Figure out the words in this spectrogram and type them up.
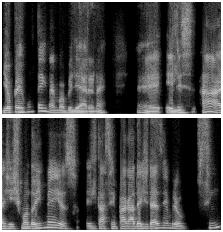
e eu perguntei na imobiliária, né? É, eles, ah, a gente mandou e-mails, ele tá sem pagar desde dezembro. Eu, sim,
